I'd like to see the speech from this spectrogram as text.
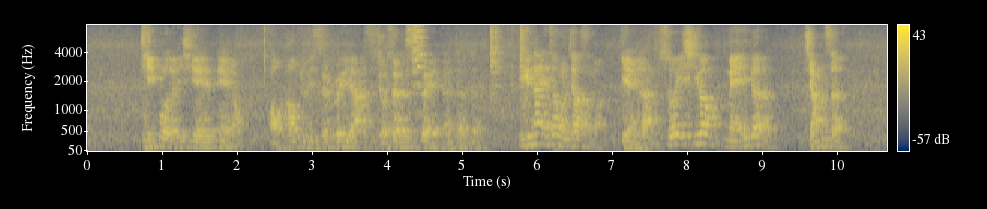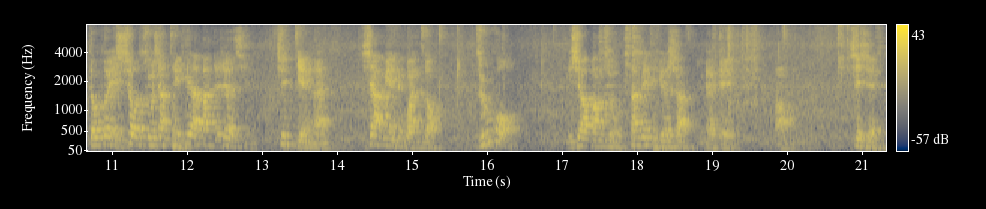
提过的一些内容哦，how to disagree 啊，十九岁、二十岁等等等。一个 nice 中文叫什么？点燃。所以希望每一个讲者都可以秀出像 t e k i l a 般的热情，去点燃下面的观众。如果你需要帮助，三倍体格的 shot 应该可以。啊，谢谢。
